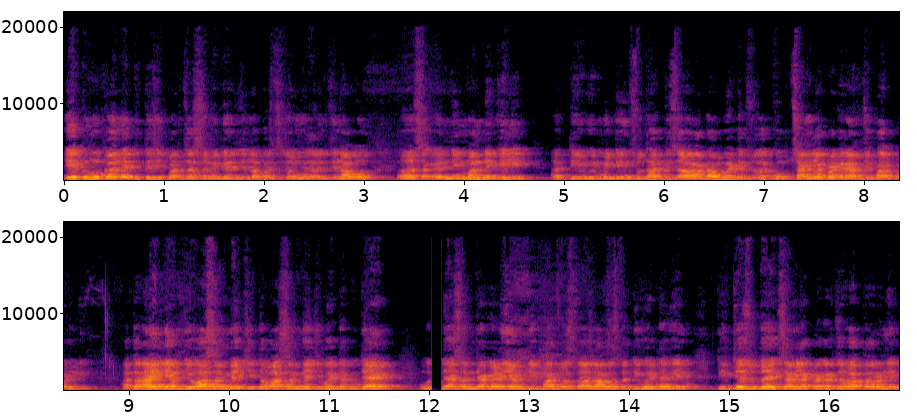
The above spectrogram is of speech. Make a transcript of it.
एकमुखाने तिथेची पंचायत समिती आणि जिल्हा परिषदेच्या उमेदवारांची नावं सगळ्यांनी मान्य केली. ती मिटिंग सुद्धा ती आढावा बैठक सुद्धा खूप चांगल्या प्रकारे आमची पार पडली. आता राहिली आमची वासंब्याची तर वासंब्याची बैठक उद्या आहे. उद्या संध्याकाळी आमची पाच वाजता सहा वाजता ती बैठक आहे. तिथे सुद्धा एक चांगल्या प्रकारचं वातावरण आहे.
